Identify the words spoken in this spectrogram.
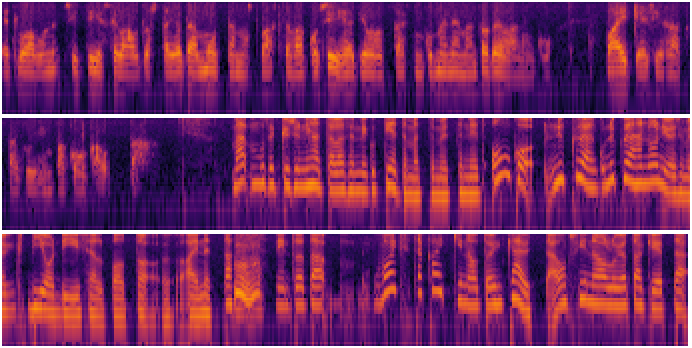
että luovun nyt sitten dieselautosta jotain muuta tämmöistä vastaavaa kuin siihen, että jouduttaisiin niin menemään todella niin kuin vaikeisiin ratkaisuihin pakon kautta. Mä muuten kysyn ihan tällaisen niin tietämättömyyttä, niin että onko nykyään, kun nykyään on jo esimerkiksi biodieselpolttoainetta, mm-hmm. niin tota, voiko sitä kaikkiin autoihin käyttää? Onko siinä ollut jotakin, että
